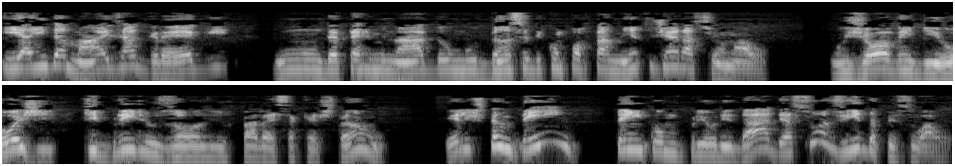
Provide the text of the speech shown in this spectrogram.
E ainda mais agregue um determinado mudança de comportamento geracional. O jovem de hoje, que brilha os olhos para essa questão, eles também têm como prioridade a sua vida pessoal.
